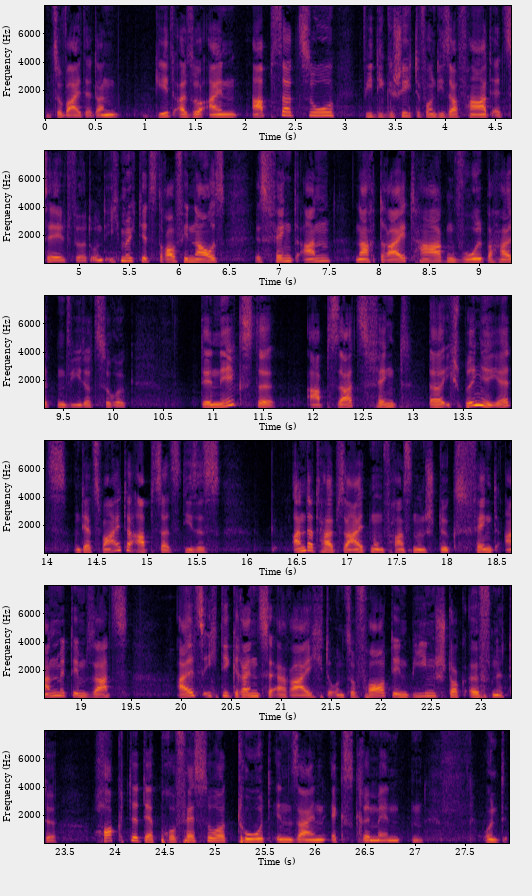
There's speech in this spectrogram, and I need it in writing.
und so weiter. Dann geht also ein Absatz so, wie die Geschichte von dieser Fahrt erzählt wird. Und ich möchte jetzt darauf hinaus, es fängt an, nach drei Tagen wohlbehalten wieder zurück. Der nächste Absatz fängt, äh, ich springe jetzt, und der zweite Absatz dieses anderthalb Seiten umfassenden Stücks fängt an mit dem Satz, als ich die Grenze erreichte und sofort den Bienenstock öffnete, hockte der Professor tot in seinen Exkrementen. Und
